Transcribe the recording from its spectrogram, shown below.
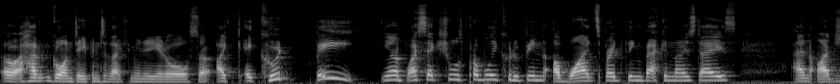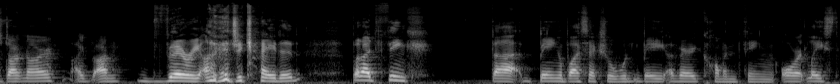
Or I haven't gone deep into that community at all. So I it could be you know bisexuals probably could have been a widespread thing back in those days, and I just don't know. I I'm very uneducated, but I'd think that being a bisexual wouldn't be a very common thing, or at least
